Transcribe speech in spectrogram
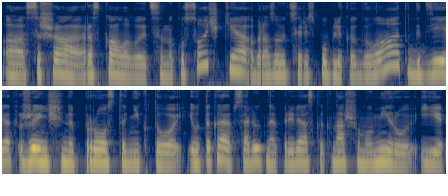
а, США раскалывается на кусочки, образуется республика Галаад, где женщины просто никто. И вот такая абсолютная привязка к нашему миру, и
